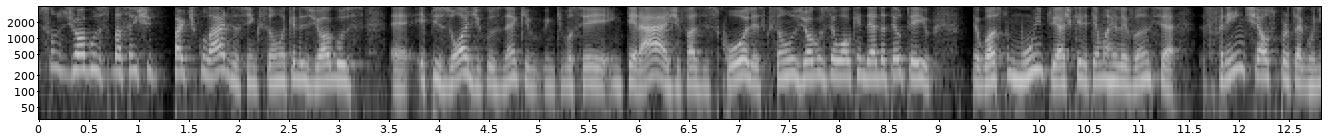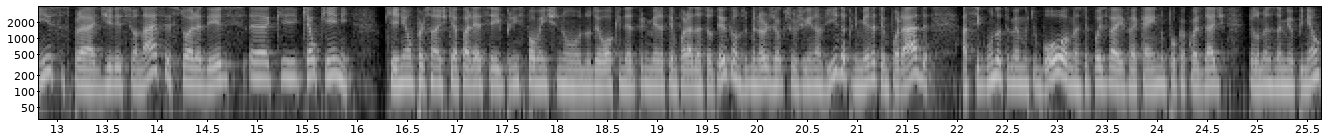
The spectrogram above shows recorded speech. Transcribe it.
são jogos bastante particulares, assim, que são aqueles jogos é, episódicos, né, que, em que você interage, faz escolhas, que são os jogos The Walking Dead da Telltale. Eu gosto muito e acho que ele tem uma relevância frente aos protagonistas para direcionar essa história deles, é, que, que é o Kenny. O Kenny é um personagem que aparece aí principalmente no, no The Walking Dead primeira temporada da Telltale, que é um dos melhores jogos que eu joguei na vida, primeira temporada. A segunda também é muito boa, mas depois vai, vai caindo um pouco a qualidade, pelo menos na minha opinião.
